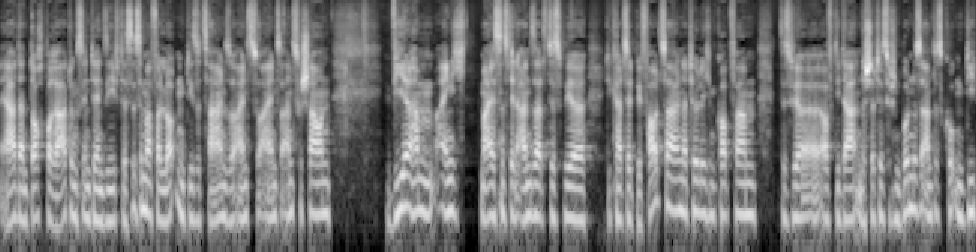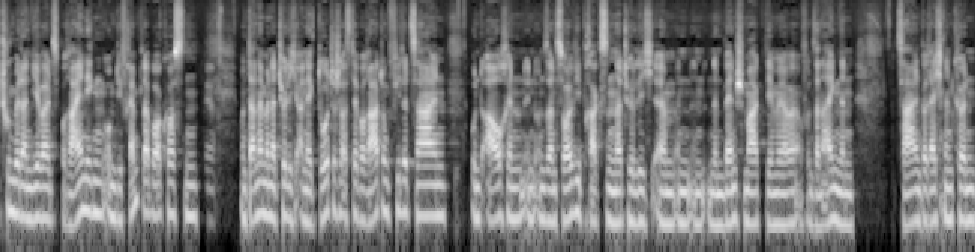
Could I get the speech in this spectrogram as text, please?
ja, dann doch beratungsintensiv. Das ist immer verlockend, diese Zahlen so eins zu eins anzuschauen. Wir haben eigentlich meistens den Ansatz, dass wir die KZBV-Zahlen natürlich im Kopf haben, dass wir äh, auf die Daten des Statistischen Bundesamtes gucken. Die tun wir dann jeweils bereinigen um die Fremdlaborkosten. Ja. Und dann haben wir natürlich anekdotisch aus der Beratung viele Zahlen und auch in, in unseren Solvi-Praxen natürlich ähm, einen, einen Benchmark, den wir auf unseren eigenen Zahlen berechnen können.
